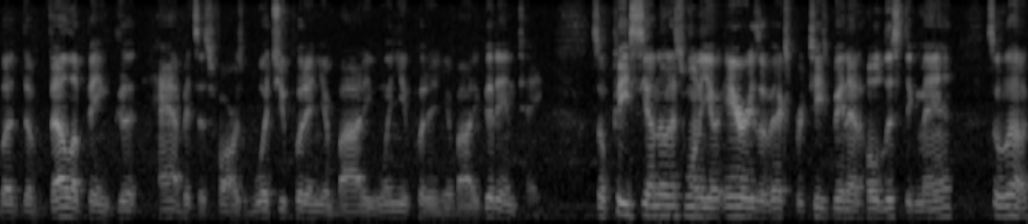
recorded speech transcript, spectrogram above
but developing good habits as far as what you put in your body, when you put in your body, good intake. So, PC, I know that's one of your areas of expertise, being that holistic man. So, uh,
